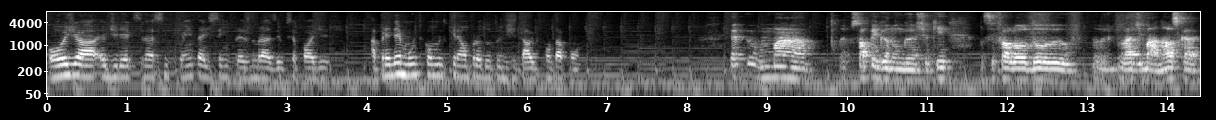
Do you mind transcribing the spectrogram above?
hoje ó, eu diria que tem 50 e 100 empresas no Brasil que você pode aprender muito como criar um produto digital de ponta a ponta. É uma só pegando um gancho aqui, você falou do, lá de Manaus, cara.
